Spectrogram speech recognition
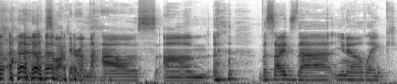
I'm just walking around the house. Um, besides that, you know, like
